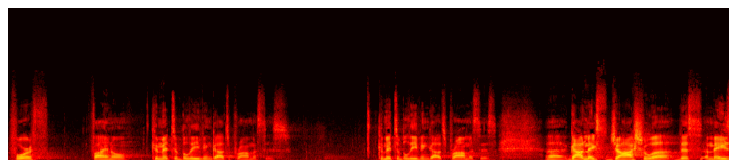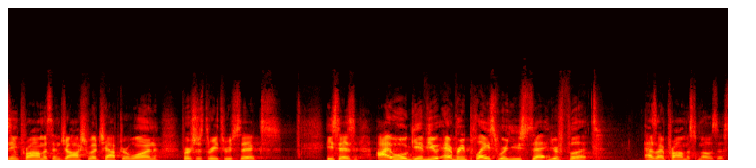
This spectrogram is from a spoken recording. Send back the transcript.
Fourth, final, commit to believing God's promises. Commit to believing God's promises. Uh, God makes Joshua this amazing promise in Joshua chapter 1, verses 3 through 6. He says, I will give you every place where you set your foot, as I promised Moses.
